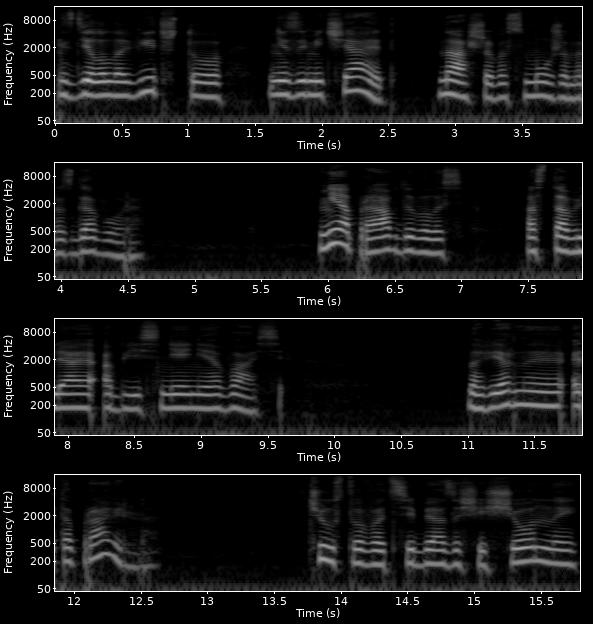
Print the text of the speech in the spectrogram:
Сделала вид, что не замечает нашего с мужем разговора. Не оправдывалась, оставляя объяснение Васе. Наверное, это правильно. Чувствовать себя защищенной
